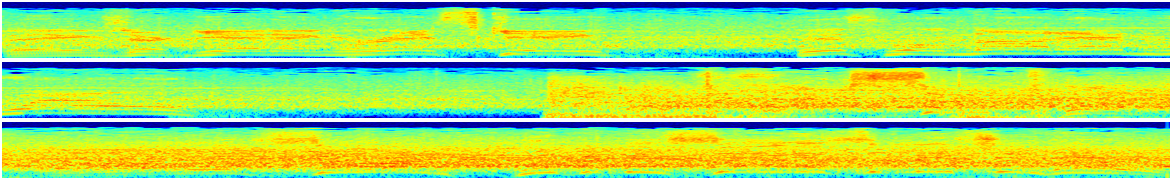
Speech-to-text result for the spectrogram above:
Things are getting risky. This will not end well. A here.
